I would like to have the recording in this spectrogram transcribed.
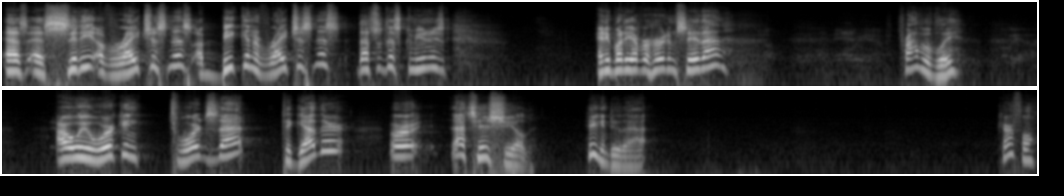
as a city of righteousness, a beacon of righteousness. That's what this community is. Anybody ever heard him say that? Probably. Are we working towards that together? Or that's his shield. He can do that. Careful.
